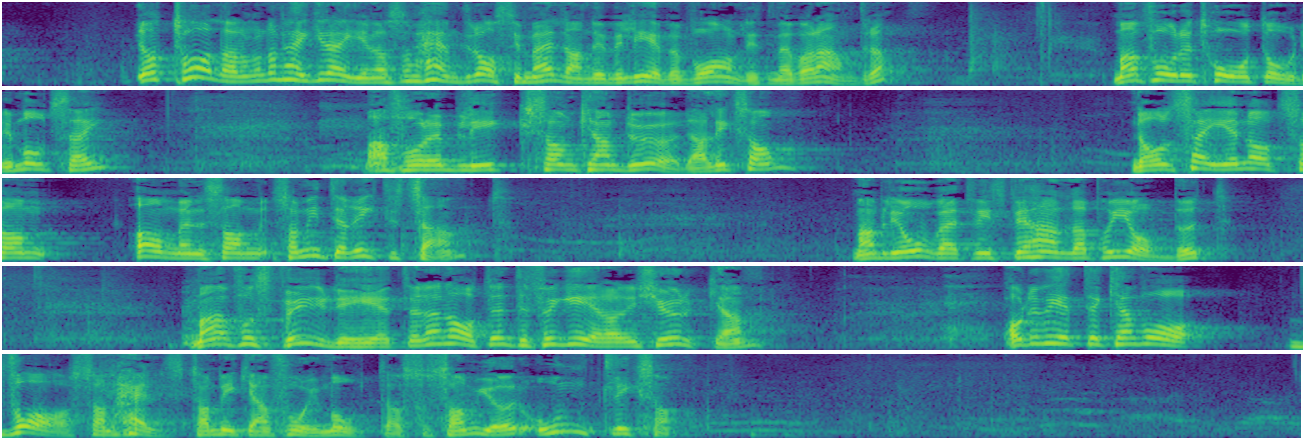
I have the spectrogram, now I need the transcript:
jag talar om de här grejerna som händer oss emellan när vi lever vanligt med varandra. Man får ett hårt ord emot sig. Man får en blick som kan döda liksom. Någon säger något som, ja, men som, som inte är riktigt sant. Man blir orättvist behandlad på jobbet. Man får spydigheter när något inte fungerar i kyrkan. Och du vet, det kan vara vad som helst som vi kan få emot oss som gör ont liksom.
